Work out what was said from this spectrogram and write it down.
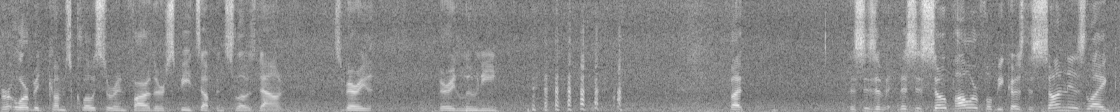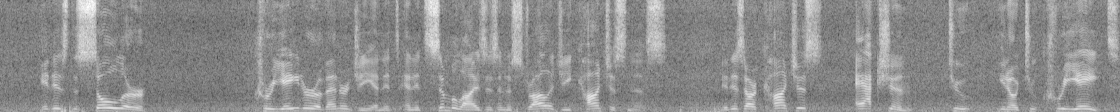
Her orbit comes closer and farther, speeds up and slows down. It's very very loony. but this is a, this is so powerful because the sun is like it is the solar creator of energy and it and it symbolizes in astrology consciousness. It is our conscious action to you know to create,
